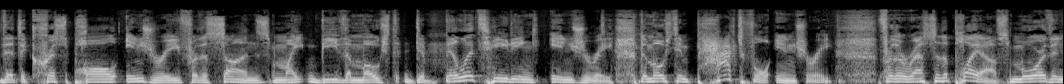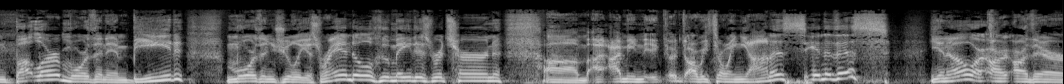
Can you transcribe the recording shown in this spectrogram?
that the Chris Paul injury for the Suns might be the most debilitating injury, the most impactful injury for the rest of the playoffs. More than Butler, more than Embiid, more than Julius Randle, who made his return. Um, I, I mean, are we throwing Giannis into this? You know, are are, are there?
